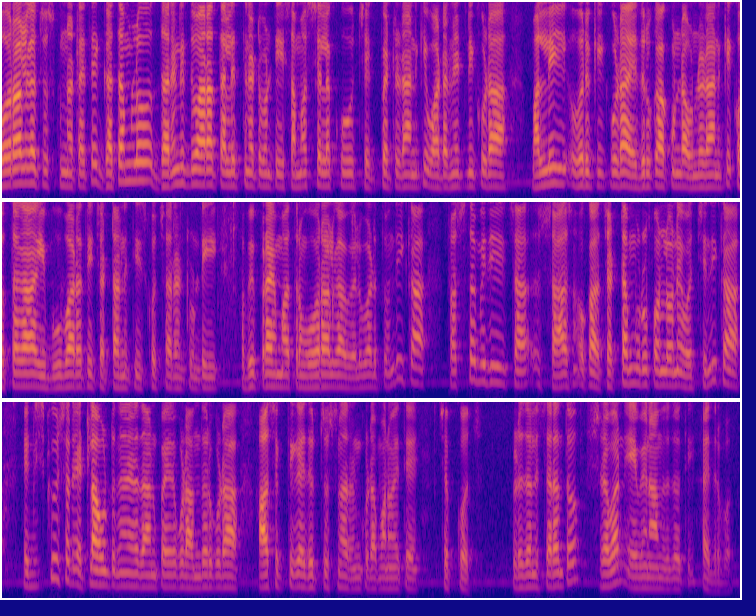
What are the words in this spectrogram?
ఓవరాల్గా చూసుకున్నట్లయితే గతంలో ధరణి ద్వారా తలెత్తినటువంటి సమస్యలకు చెక్ పెట్టడానికి వాటన్నిటిని కూడా మళ్ళీ ఎవరికి కూడా ఎదురు కాకుండా ఉండడానికి కొత్తగా ఈ భూభారతి చట్టాన్ని తీసుకొచ్చారన్నటువంటి అభిప్రాయం మాత్రం ఓవరాల్గా వెలువడుతుంది. ఇక ప్రస్తుతం ఇది ఒక చట్టం రూపంలోనే వచ్చింది. ఇక ఎగ్జిక్యూషన్ ఎట్లా ఉంటుంది అనే దానిపై కూడా అందరూ కూడా ఆసక్తిగా ఎదురు చూస్తున్నారని కూడా మనమైతే చెప్పుకోవచ్చు. విడుదల చరణ్తో శ్రవణ్ ఏమైనా ఆంధ్రజ్యోతి హైదరాబాద్.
